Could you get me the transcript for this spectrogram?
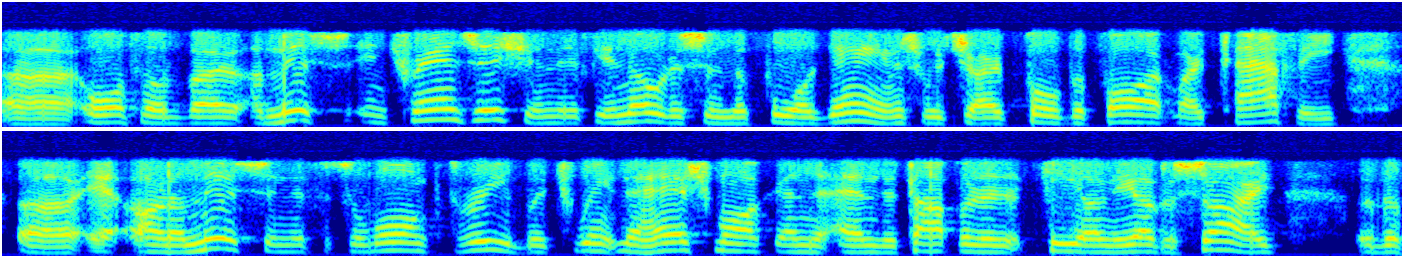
uh, off of uh, a miss in transition. If you notice in the four games, which I pulled apart like taffy, uh, on a miss, and if it's a long three between the hash mark and and the top of the key on the other side, the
